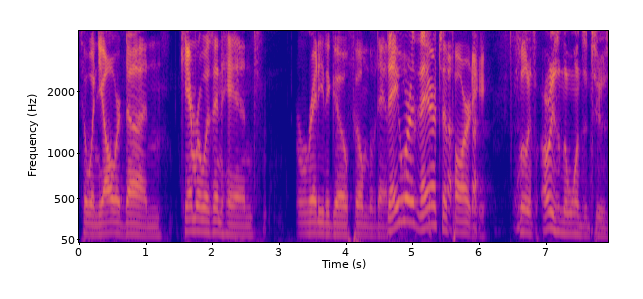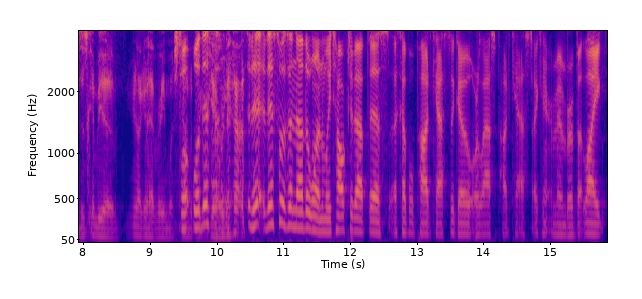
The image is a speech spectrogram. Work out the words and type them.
to when y'all were done, camera was in hand, ready to go film the dance. They floor. were there to party. Well, if Arley's on the ones and twos, it's gonna be a. You're not gonna have very much time. well, to well this down. th- this was another one we talked about this a couple podcasts ago or last podcast I can't remember but like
